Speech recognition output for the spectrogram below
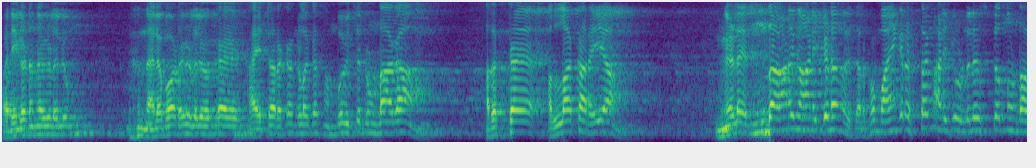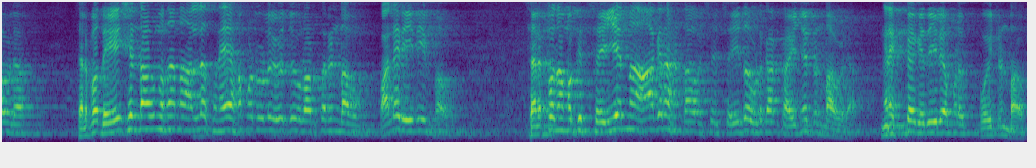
പരിഗണനകളിലും നിലപാടുകളിലും ഒക്കെ കയറ്റിറക്കങ്ങളൊക്കെ സംഭവിച്ചിട്ടുണ്ടാകാം. അതൊക്കെ അള്ളാഹ്ക്ക് അറിയാം നിങ്ങൾ എന്താണ് കാണിക്കണമെന്ന് ചിലപ്പോൾ ഭയങ്കര ഇഷ്ടം കാണിക്കും ഉള്ളിൽ ഇഷ്ടമൊന്നും ഉണ്ടാവില്ല. ചിലപ്പോൾ ദേഷ്യം ഉണ്ടാകുമ്പോൾ തന്നെ നല്ല സ്നേഹമുള്ള ഉള്ളിൽ വെച്ച് വളർത്തലുണ്ടാവും. പല രീതി ഉണ്ടാവും. ചിലപ്പോൾ നമുക്ക് ചെയ്യുന്ന ആഗ്രഹം ഉണ്ടാവും പക്ഷെ ചെയ്ത് കൊടുക്കാൻ കഴിഞ്ഞിട്ടുണ്ടാവില്ല. അങ്ങനെയൊക്കെ ഗതിയിൽ നമ്മൾ പോയിട്ടുണ്ടാവും.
